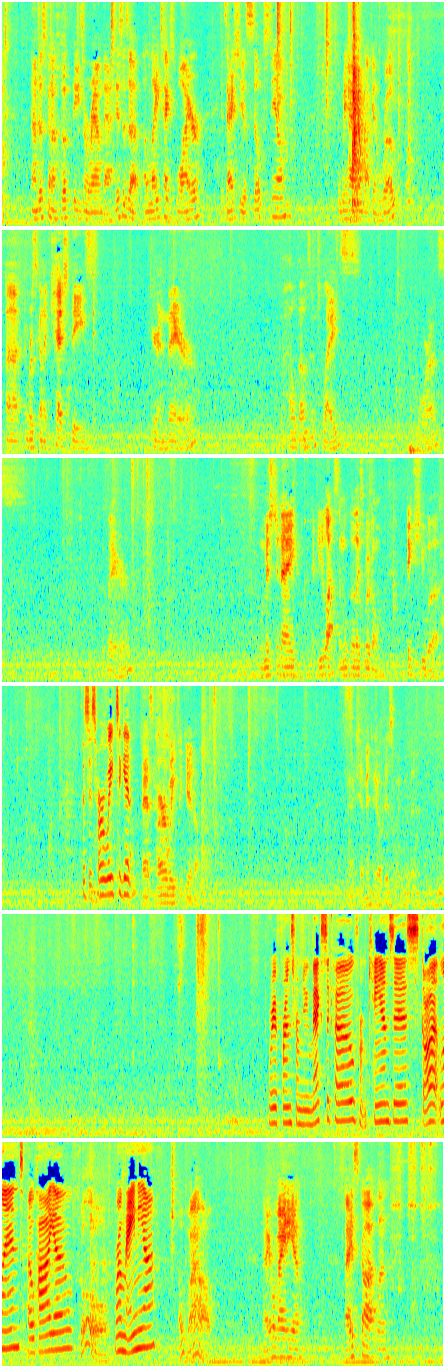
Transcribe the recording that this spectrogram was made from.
I'm just going to hook these around that. This is a, a latex wire. It's actually a silk stem that we have like in a rope. Uh, and we're just going to catch these here and there to hold those in place for us. There. Well, Miss Janae, if you like some lilies, we're going to fix you up. This is her week to get them. That's her week to get them. Actually, I meant to go this way with it. We have friends from New Mexico, from Kansas, Scotland, Ohio, Cool. Romania. Oh, wow. Hey, Romania. Hey, Scotland.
